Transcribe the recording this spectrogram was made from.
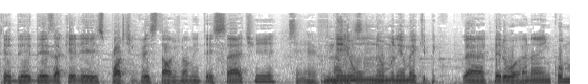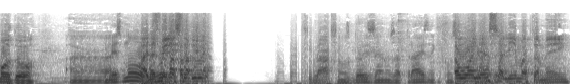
de, desde aquele Sporting Cristal de 97, Sim, é, nenhum, nenhuma, nenhuma equipe é, peruana incomodou. A, mesmo, a mesmo diferença do lá, são uns dois anos atrás, né? Que conseguiu o Aliança Lima também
